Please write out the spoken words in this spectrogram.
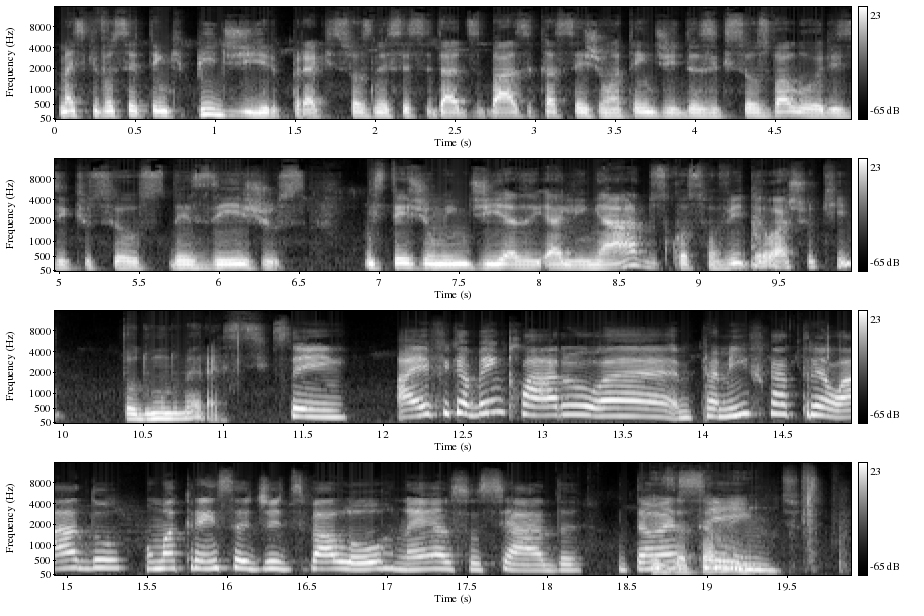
Mas que você tem que pedir para que suas necessidades básicas sejam atendidas e que seus valores e que os seus desejos estejam em dia alinhados com a sua vida, eu acho que todo mundo merece. Sim. Aí fica bem claro, é, para mim fica atrelado uma crença de desvalor, né, associada. Então Exatamente. é assim,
